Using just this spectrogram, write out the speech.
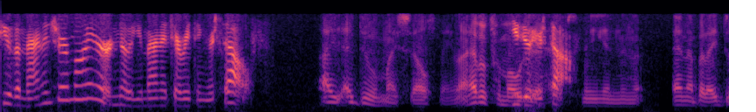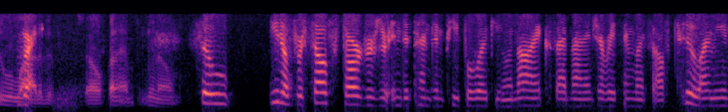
do you have a manager, Meyer, or no? You manage everything yourself. I, I do it myself, man. I have a promoter You do it that yourself. helps me, and and, and but I do a lot Right. of it myself. But I, have, you know, So you know, for self starters or independent people like you and I, because I manage everything myself too. I mean,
